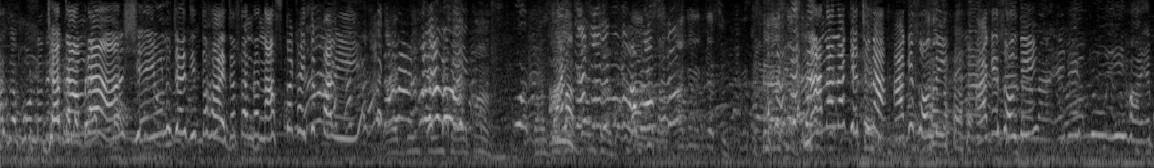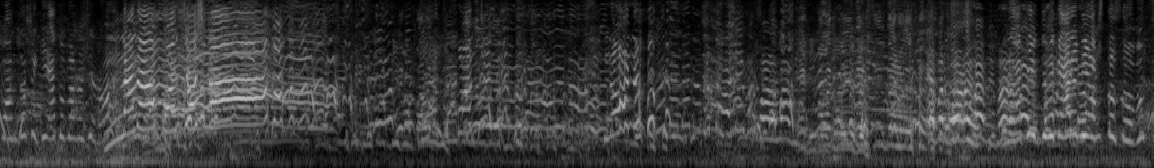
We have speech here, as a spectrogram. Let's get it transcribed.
আচ্ছা যাতে আমরা সেই অনুযায়ী দিতে হয় যাতে আমরা নাস্তা খাইতে পারি। না না না কেছি না আগে চলদি আগে হয় হয়? না না পঞ্চাশ না পঞ্চাশ No, no. বড় বাবু এক পালাক দিয়ে গেছি, দাঁড়াও। এবার বড় ভাবি রাকিব তুমি কারে নিয়ে আসতেছো বুঝছ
